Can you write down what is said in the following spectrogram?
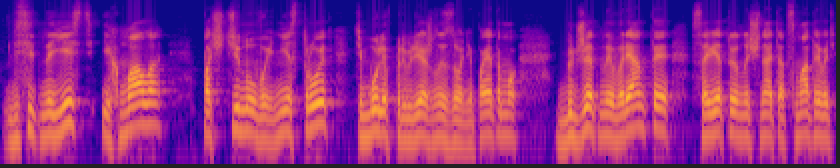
действительно есть, их мало почти новые не строят, тем более в прибрежной зоне. Поэтому бюджетные варианты советую начинать отсматривать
